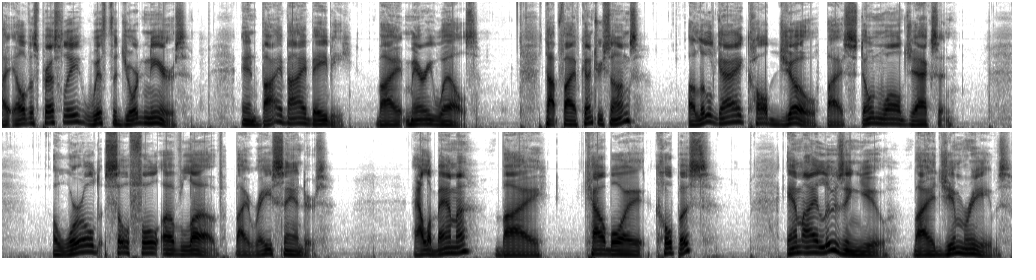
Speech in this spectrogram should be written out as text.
by Elvis Presley with the Jordanaires. And Bye Bye Baby by Mary Wells. Top 5 country songs A Little Guy Called Joe by Stonewall Jackson. A World So Full of Love by Ray Sanders. Alabama by Cowboy Copas. Am I Losing You by Jim Reeves.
